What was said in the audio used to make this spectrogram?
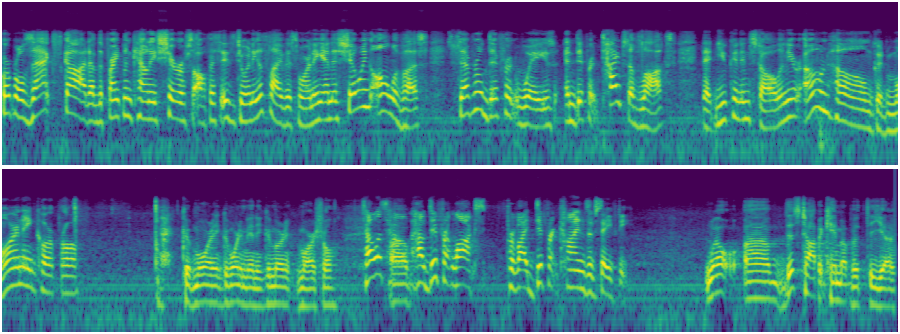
Corporal Zach Scott of the Franklin County Sheriff's Office is joining us live this morning and is showing all of us several different ways and different types of locks that you can install in your own home. Good morning, Corporal. Good morning. Good morning, Minnie. Good morning, Marshall. Tell us how, Uh, how different locks provide different kinds of safety. Well, um, this topic came up with the uh,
